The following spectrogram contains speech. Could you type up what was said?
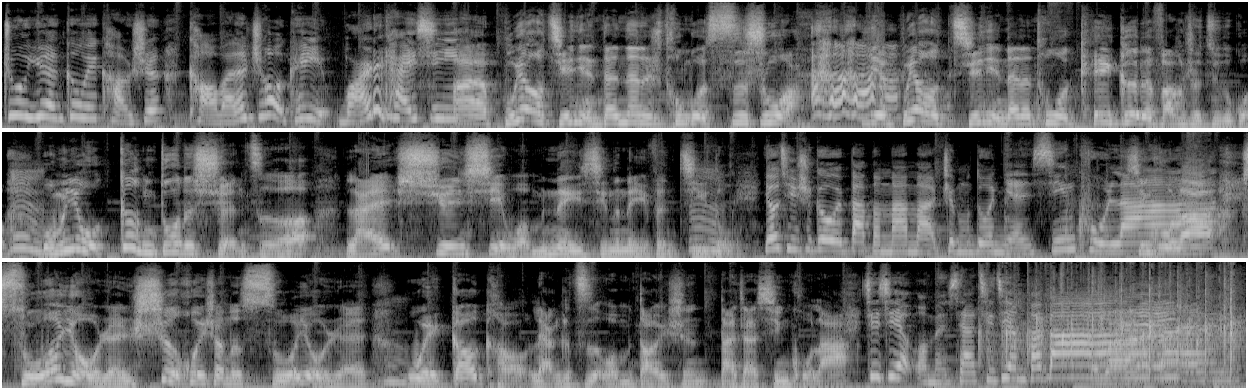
祝愿各位考生考完了之后可以玩的开心。哎，不要简简单单的是通过私书啊，也不要简简单单通过 K 歌的方式去度过。我们有更多的选择来宣泄我们内心的那一份激动。尤其是各位爸爸妈妈，这么多年辛苦啦，辛苦啦！所有人，社会上的所有人，为高考两个字，我们道一声大家辛苦啦！谢谢，我们下期见，拜拜。拜拜。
